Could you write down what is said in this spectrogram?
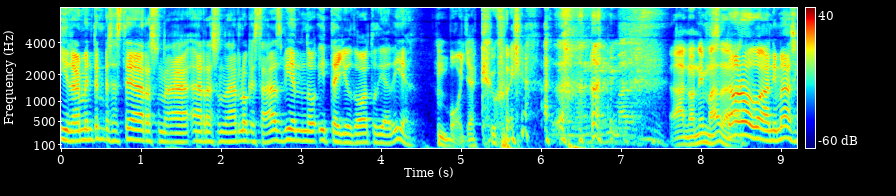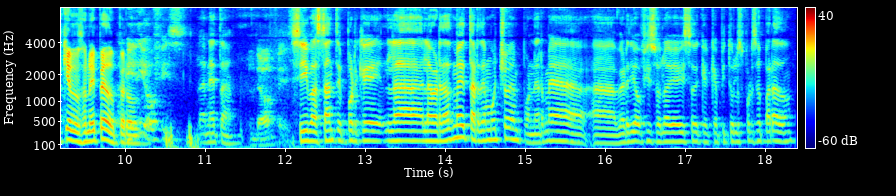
Y realmente empezaste a razonar, a razonar lo que estabas viendo y te ayudó a tu día a día. Boyac, güey. No, no, animada. Anonimada. No, no, animada si quieren, o sea, no hay pedo, Pero... pero... The Office, la neta. The Office. Sí, bastante, porque la, la verdad me tardé mucho en ponerme a, a ver The Office, solo había visto de qué capítulos por separado,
